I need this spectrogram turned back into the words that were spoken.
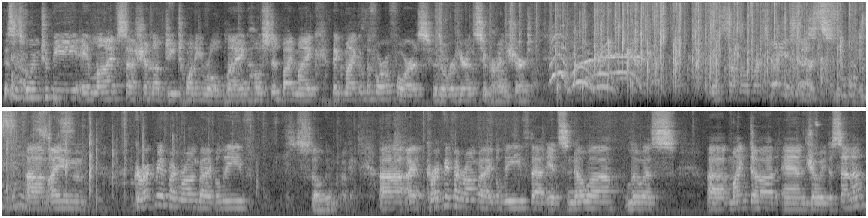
This is going to be a live session of D20 role playing hosted by Mike, Big Mike of the 404s, who's over here in the Superman shirt. With some of our special guests. Um, I'm, correct me if I'm wrong, but I believe, so good, okay. Uh, I, correct me if I'm wrong, but I believe that it's Noah, Lewis, uh, Mike Dodd, and Joey DeSena,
